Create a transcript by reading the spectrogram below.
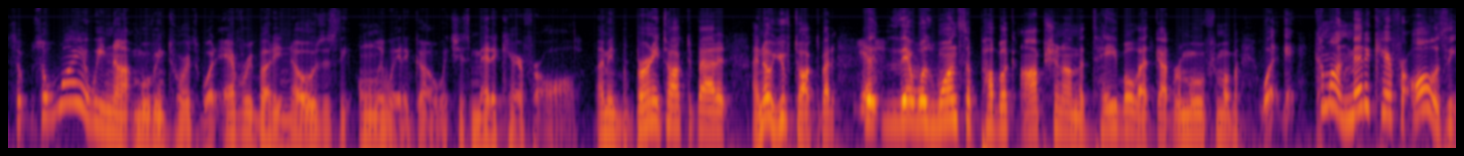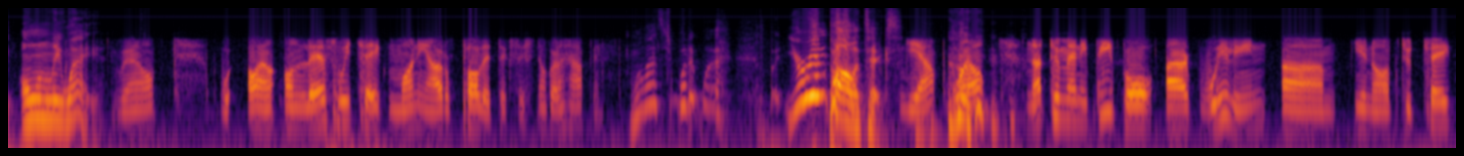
So, so why are we not moving towards what everybody knows is the only way to go, which is Medicare for all? I mean, Bernie talked about it. I know you've talked about it. Yes. Th- there was once a public option on the table that got removed from Obama. What, come on, Medicare for all is the only way. Well, w- uh, unless we take money out of politics, it's not going to happen. Well, that's what it was. But you're in politics. Yeah, well, not too many people are willing, um, you know, to take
